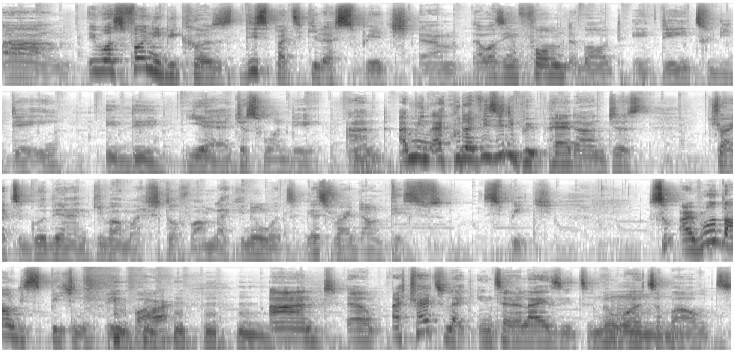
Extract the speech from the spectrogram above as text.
Um, it was funny because this particular speech, um, I was informed about a day to the day. A day. Yeah, just one day. And I mean, I could have easily prepared and just tried to go there and give out my stuff. I'm like, you know what? Let's write down this speech. So I wrote down the speech in a paper, and um, I tried to like internalize it to know what it's about.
